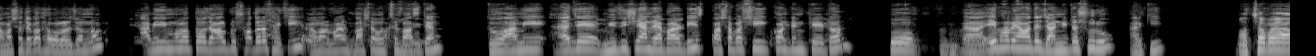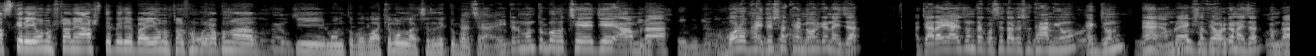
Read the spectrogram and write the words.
আমার সাথে কথা বলার জন্য। আমি মূলত জামালপুর সদরে থাকি আমার বাসা হচ্ছে বাস স্ট্যান্ড। তো আমি as a musician rap artist পাশাপাশি কন্টেন্ট ক্রিয়েটর তো এইভাবে আমাদের জার্নিটা শুরু আর কি। আচ্ছা ভাই আজকের এই অনুষ্ঠানে আসতে পেরে বা এই অনুষ্ঠান সম্পর্কে আপনার কি মন্তব্য বা কেমন লাগছে যদি একটু বলছেন আচ্ছা এইটার মন্তব্য হচ্ছে যে আমরা বড় ভাইদের সাথে আমি অর্গানাইজার যারা এই আয়োজনটা করছে তাদের সাথে আমিও একজন হ্যাঁ আমরা একসাথে অর্গানাইজার আমরা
